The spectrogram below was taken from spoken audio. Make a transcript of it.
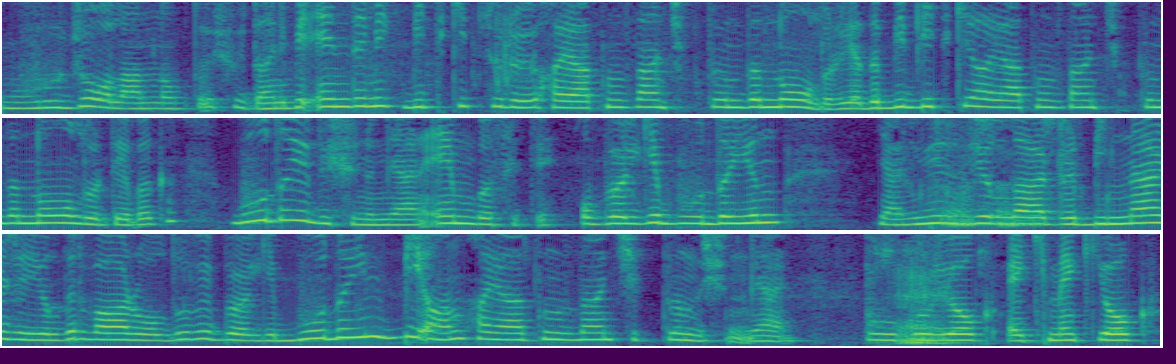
vurucu olan nokta şuydu. Hani bir endemik bitki türü hayatınızdan çıktığında ne olur? Ya da bir bitki hayatınızdan çıktığında ne olur diye bakın. Buğdayı düşünün yani en basiti. O bölge buğdayın yani yüz yıllardır, binlerce yıldır var olduğu bir bölge. Buğdayın bir an hayatınızdan çıktığını düşünün. Yani bulgur evet. yok, ekmek yok.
